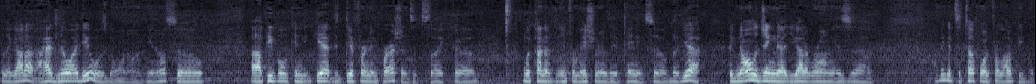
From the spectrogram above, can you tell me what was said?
when they got out. I had no idea what was going on, you know. So uh, people can get different impressions. It's like uh, what kind of information are they obtaining? So, but yeah, acknowledging that you got it wrong is, uh, I think it's a tough one for a lot of people.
